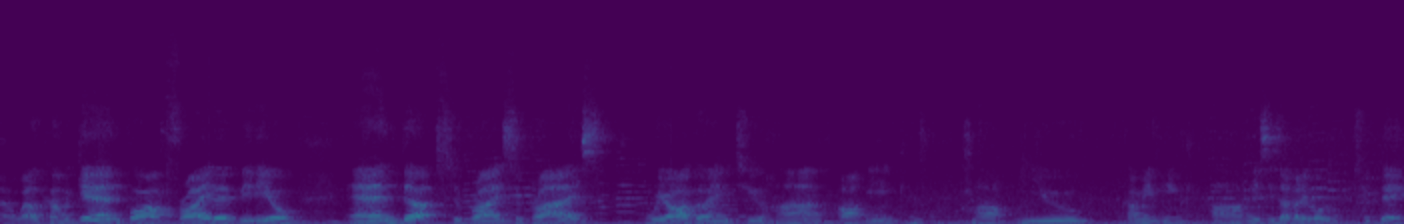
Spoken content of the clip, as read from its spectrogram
uh, welcome again for our Friday video. And uh, surprise, surprise, we are going to have our ink, our new coming ink. Uh, this is available today.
